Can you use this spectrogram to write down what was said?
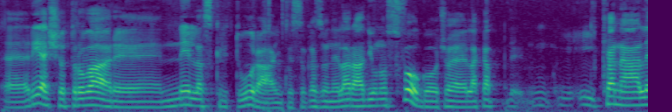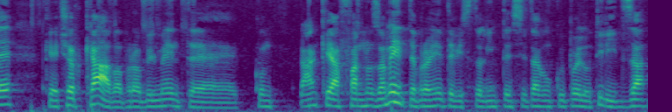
eh, riesce a trovare nella scrittura, in questo caso nella radio, uno sfogo, cioè cap- il canale che cercava probabilmente, con, anche affannosamente, probabilmente visto l'intensità con cui poi lo utilizza,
